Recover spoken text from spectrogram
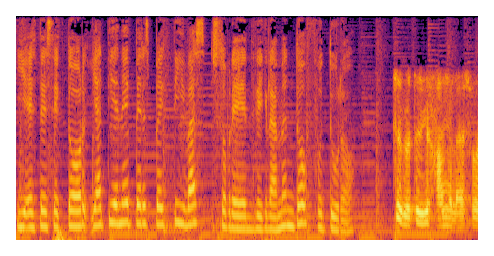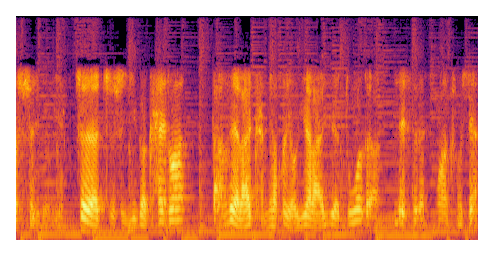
y este sector ya tiene perspectivas sobre el reglamento futuro. 这个对于行业来说是有利，这只是一个开端，但未来肯定会有越来越多的类似的情况出现，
